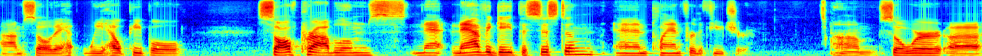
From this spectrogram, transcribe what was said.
Um, so they, we help people solve problems, na- navigate the system, and plan for the future. Um, so we're uh,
